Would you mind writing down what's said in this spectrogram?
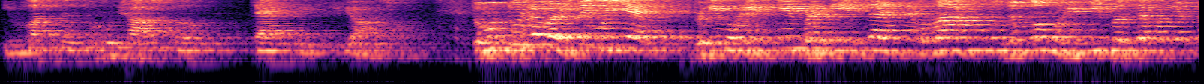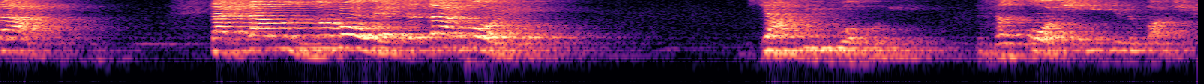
І, власне, тому часто терпить фіаско. Тому дуже важливо є, дорогі у Христі, брати і сестри, в нашому земному житті про це пам'ятати. Так само здоров'я це дар Божий. Дякую Богові за очі, які ти бачиш.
